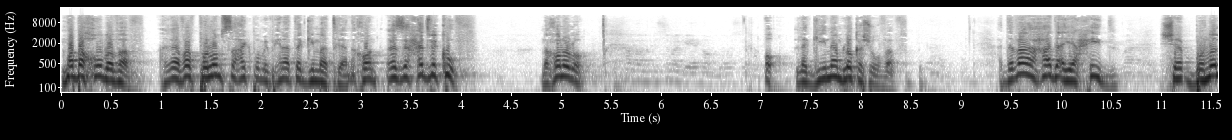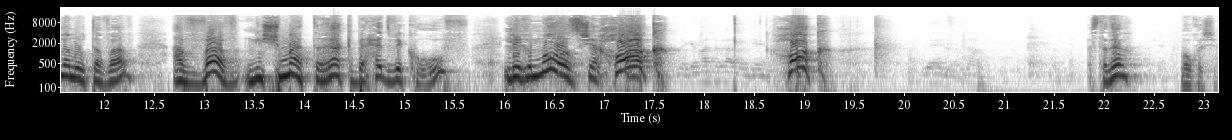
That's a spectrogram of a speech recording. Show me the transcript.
מה בחור בוו? הרי הוו פה לא משחק פה מבחינת הגימטריה, נכון? הרי זה ח' וק', נכון או לא? או, לגיהינם לא קשור וו. הדבר האחד היחיד שבונה לנו את הוו, הוו נשמט רק בח' וק', לרמוז שחוק, חוק, הסתדר? ברוך השם.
